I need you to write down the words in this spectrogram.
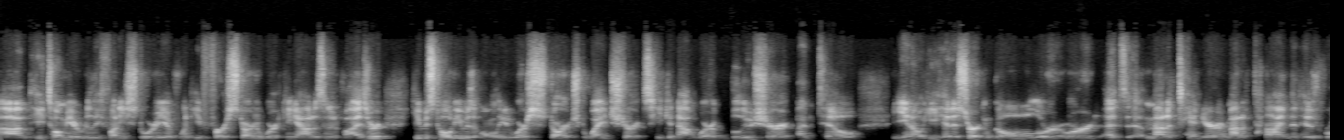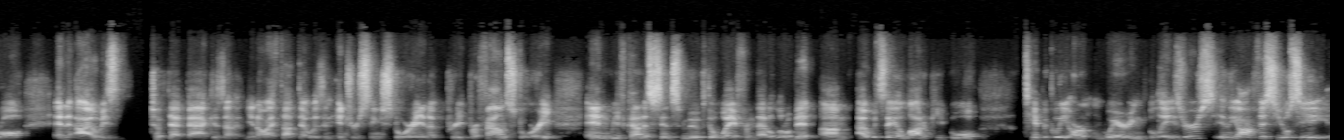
Um, he told me a really funny story of when he first started working out as an advisor. He was told he was only to wear starched white shirts. He could not wear a blue shirt until you know he hit a certain goal or or amount of tenure, amount of time in his role. And I was took that back because I, you know, I thought that was an interesting story and a pretty profound story. And we've kind of since moved away from that a little bit. Um, I would say a lot of people typically aren't wearing blazers in the office. You'll see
